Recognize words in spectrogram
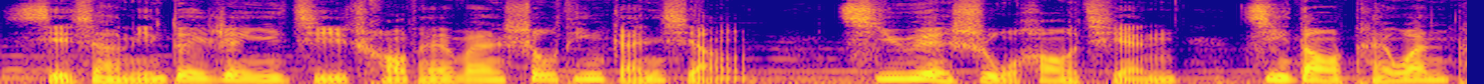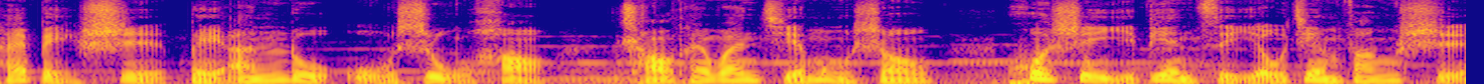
写下您对任一集《潮台湾》收听感想。七月十五号前寄到台湾台北市北安路五十五号《潮台湾》节目收，或是以电子邮件方式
